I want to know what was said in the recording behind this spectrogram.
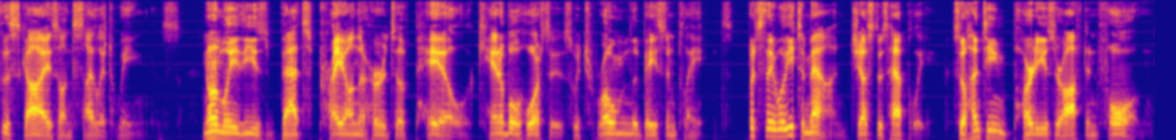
the skies on silent wings. Normally, these bats prey on the herds of pale, cannibal horses which roam the basin plains, but they will eat a man just as happily. So hunting parties are often formed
